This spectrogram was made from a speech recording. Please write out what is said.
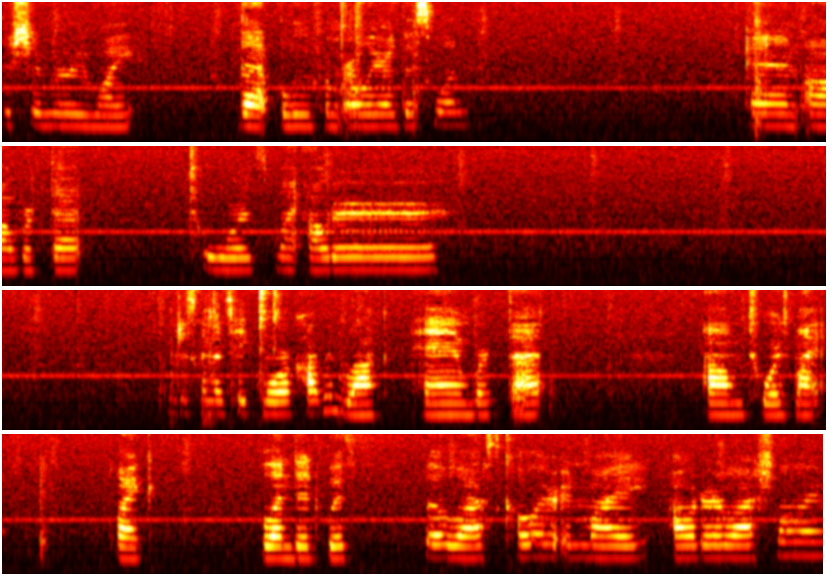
the shimmery white, that blue from earlier, this one. And uh, work that towards my outer. I'm just going to take more carbon black and work that um, towards my, like, blended with the last color in my outer lash line.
